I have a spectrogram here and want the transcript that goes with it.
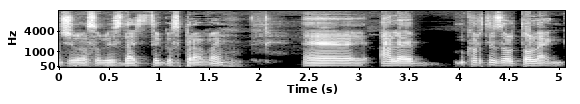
Trzeba sobie zdać z tego sprawę. E, ale kortyzol to lęk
